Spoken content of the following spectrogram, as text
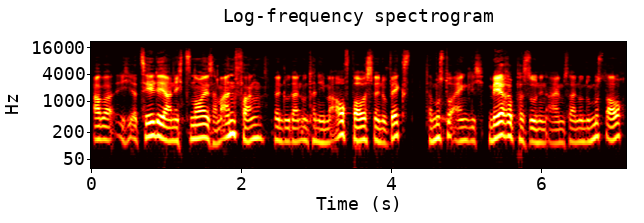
Aber ich erzähle dir ja nichts Neues. Am Anfang, wenn du dein Unternehmen aufbaust, wenn du wächst, dann musst du eigentlich mehrere Personen in einem sein. Und du musst auch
